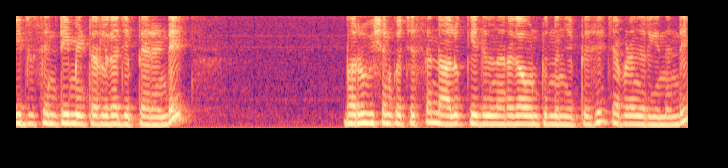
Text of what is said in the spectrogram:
ఐదు సెంటీమీటర్లుగా చెప్పారండి. బరువు విషయానికి వచ్చేస్తే నాలుగు కేజీలన్నరగా ఉంటుందని చెప్పేసి చెప్పడం జరిగిందండి.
